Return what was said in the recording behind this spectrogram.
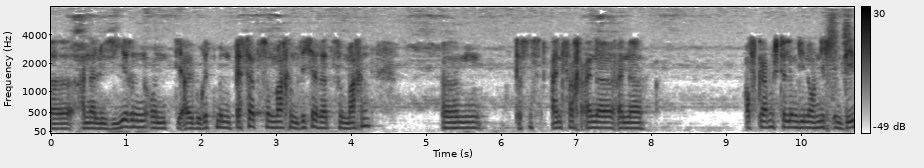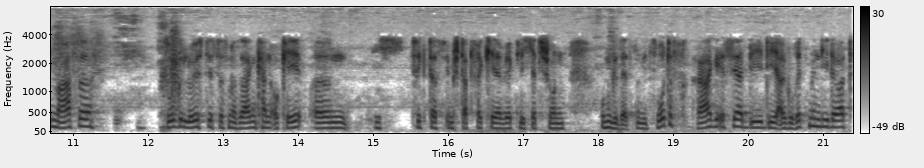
äh, analysieren und die Algorithmen besser zu machen, sicherer zu machen. Ähm, das ist einfach eine, eine Aufgabenstellung, die noch nicht in dem Maße so gelöst ist, dass man sagen kann, okay, ähm, ich kriegt das im Stadtverkehr wirklich jetzt schon umgesetzt. Und die zweite Frage ist ja, die, die Algorithmen, die dort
